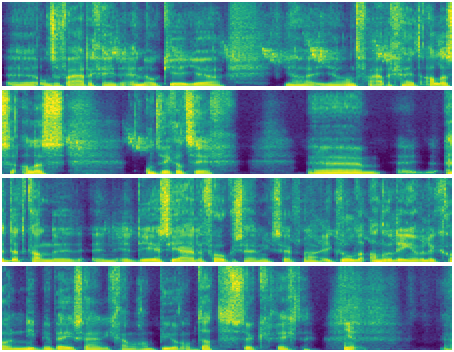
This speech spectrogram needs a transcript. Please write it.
eh, onze vaardigheden. En ook je, je, je, je handvaardigheid. Alles, alles ontwikkelt zich. Ehm, eh, dat kan de, in de eerste jaren de focus zijn. Ik zeg, nou, ik wil de andere dingen wil ik gewoon niet meer bezig zijn. Ik ga me gewoon puur op dat stuk richten. Ja. Ja.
